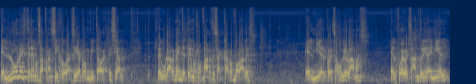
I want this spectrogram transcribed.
El lunes tenemos a Francisco García como invitado especial. Regularmente tenemos los martes a Carlos Morales, el miércoles a Julio Lamas, el jueves Anthony Daimiel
